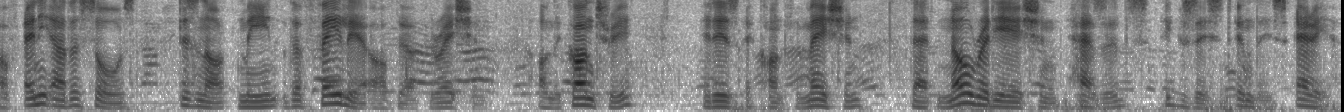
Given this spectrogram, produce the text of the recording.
of any other source does not mean the failure of the operation. On the contrary, it is a confirmation that no radiation hazards exist in this area.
